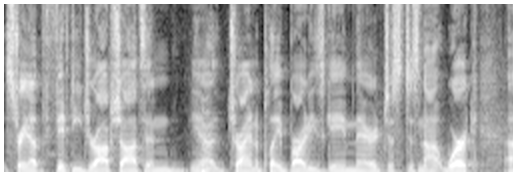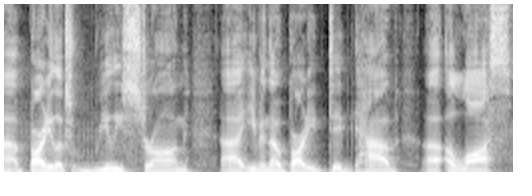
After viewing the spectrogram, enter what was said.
straight up 50 drop shots, and you know, trying to play Barty's game there just does not work. Uh, Barty looks really strong, uh, even though Barty did have uh, a loss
